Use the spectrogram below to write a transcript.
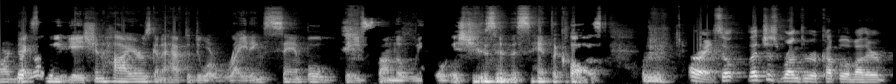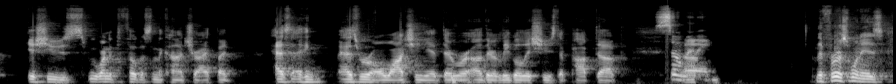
Our next litigation hire is going to have to do a writing sample based on the legal issues in the Santa Clause. All right. So let's just run through a couple of other issues. We wanted to focus on the contract, but as I think as we're all watching it, there were other legal issues that popped up. So many. Um, the first one is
